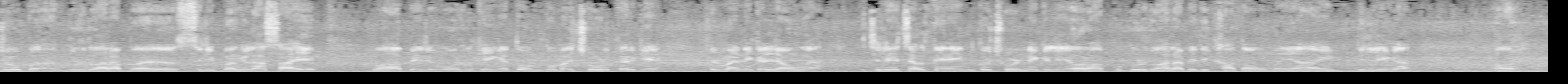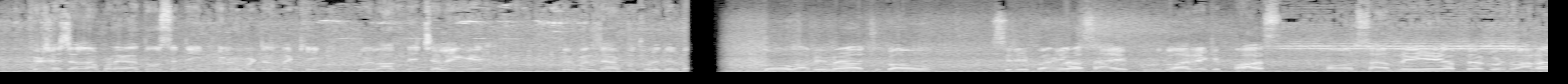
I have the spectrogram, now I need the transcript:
जो गुरुद्वारा श्री बंगला साहिब, वहाँ पर वो रुकेंगे तो उनको मैं छोड़ करके फिर मैं निकल जाऊँगा। चलिए चलते हैं इनको छोड़ने के लिए और आपको गुरुद्वारा भी दिखाता हूँ मैं यहाँ दिल्ली का। और फिर से चलना पड़ेगा दो से तीन किलोमीटर तक की। कोई बात नहीं, चलेंगे। फिर मिलते हैं आपको थोड़ी देर बाद। तो अभी मैं आ चुका हूँ श्री बंगला साहिब गुरुद्वारे के पास और सामने ही है अपना गुरुद्वारा।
